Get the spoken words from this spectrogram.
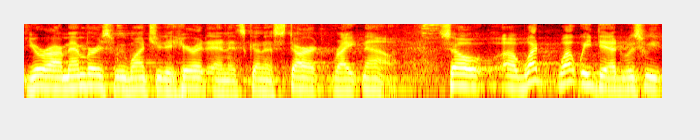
You're our members, we want you to hear it, and it's going to start right now. So uh, what, what we did was we,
